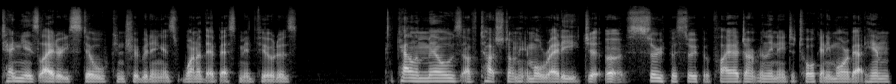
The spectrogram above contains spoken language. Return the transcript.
10 years later, he's still contributing as one of their best midfielders. Callum Mills, I've touched on him already. Uh, super, super player. Don't really need to talk any more about him.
